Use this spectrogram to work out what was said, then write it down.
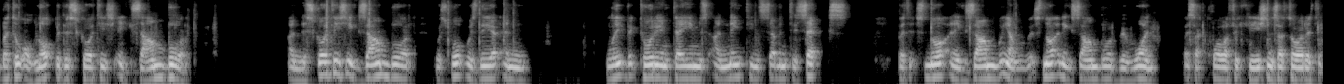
but it will not be the Scottish Exam Board. And the Scottish Exam Board was what was there in late Victorian times and 1976. But it's not an exam, you know, it's not an exam board we want, it's a qualifications authority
